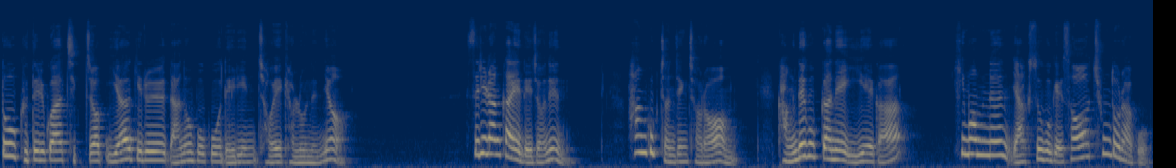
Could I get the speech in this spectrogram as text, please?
또 그들과 직접 이야기를 나눠보고 내린 저의 결론은요. 스리랑카의 내전은 한국 전쟁처럼 강대국 간의 이해가 힘없는 약소국에서 충돌하고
